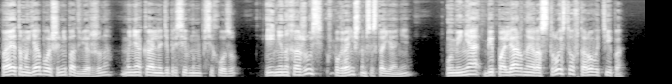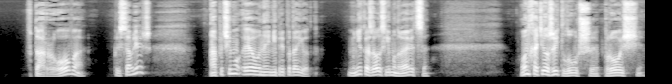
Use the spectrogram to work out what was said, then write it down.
«Поэтому я больше не подвержена маниакально-депрессивному психозу и не нахожусь в пограничном состоянии. У меня биполярное расстройство второго типа». «Второго? Представляешь? А почему Эоне не преподает? Мне казалось, ему нравится. Он хотел жить лучше, проще,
